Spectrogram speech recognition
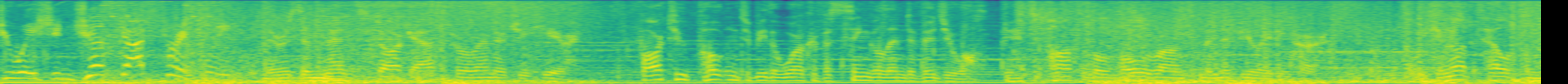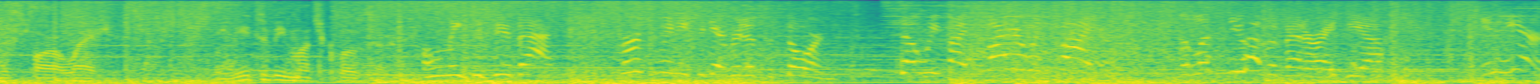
situation just got prickly. There is immense dark astral energy here. Far too potent to be the work of a single individual. It's possible Vholran's manipulating her. We cannot tell from this far away. We need to be much closer. Only to do that, first we need to get rid of the thorns. So we fight fire with fire! Unless you have a better idea. In here!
